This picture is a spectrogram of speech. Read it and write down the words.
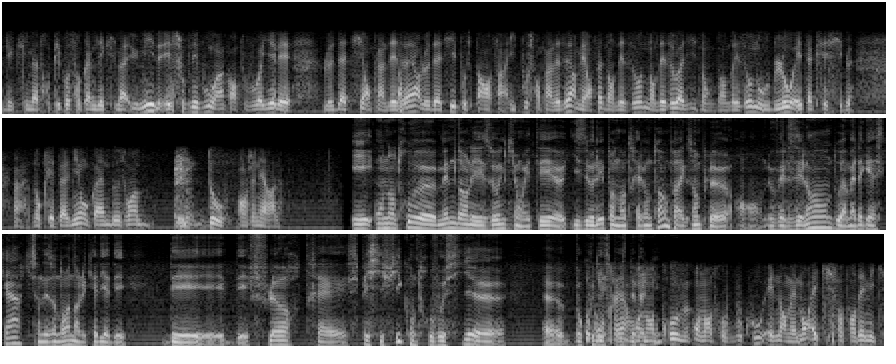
les climats tropicaux sont quand même des climats humides. Et souvenez-vous, hein, quand vous voyez le dattier en plein désert, le dattier pousse pas, enfin, il pousse en plein désert, mais en fait dans des zones, dans des oasis, donc dans des zones où l'eau est accessible. Hein, donc les palmiers ont quand même besoin d'eau en général. Et on en trouve même dans les zones qui ont été isolées pendant très longtemps, par exemple en Nouvelle-Zélande ou à Madagascar, qui sont des endroits dans lesquels il y a des, des, flores très spécifiques. On trouve aussi euh, euh, beaucoup d'espèces de on en, trouve, on en trouve beaucoup, énormément, et qui sont endémiques,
